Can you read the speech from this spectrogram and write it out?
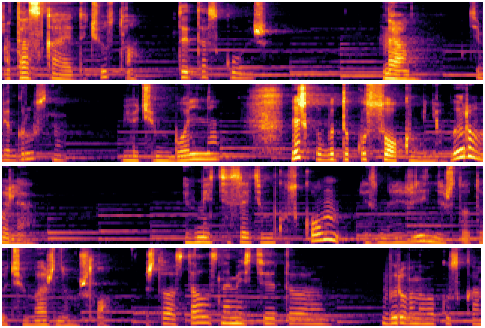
А тоска это чувство? Ты тоскуешь? Да. Тебе грустно? Мне очень больно. Знаешь, как будто кусок у меня вырвали, и вместе с этим куском из моей жизни что-то очень важное ушло. Что осталось на месте этого вырванного куска?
